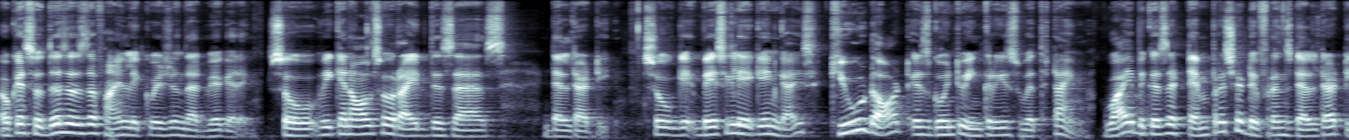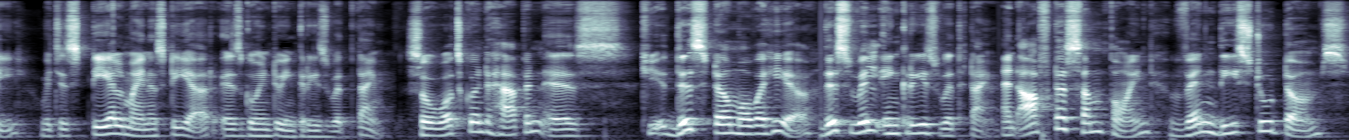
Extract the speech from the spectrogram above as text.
Okay, so this is the final equation that we're getting. So we can also write this as delta T. So basically again guys, Q dot is going to increase with time. Why? Because the temperature difference delta T, which is TL minus TR is going to increase with time. So what's going to happen is this term over here, this will increase with time. And after some point, when these two terms,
